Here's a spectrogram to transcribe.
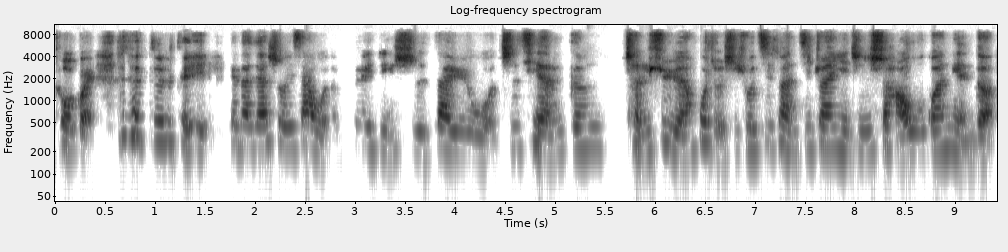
脱轨，就是可以跟大家说一下我的背景是在于我之前跟。程序员或者是说计算机专业其实是毫无关联的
